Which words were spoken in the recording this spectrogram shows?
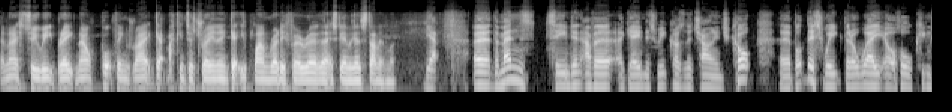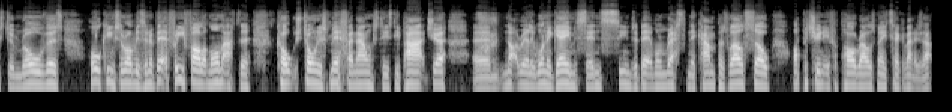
a nice two week break now. Put things right, get back into training, get your plan ready for uh, the next game against Stanley. Yeah, uh, the men's team didn't have a, a, game this week because of the Challenge Cup, uh, but this week they're away at Hull Kingston Rovers. Hull Kingston Rovers in a bit of free fall at the moment after coach Tony Smith announced his departure. Um, not really won a game since. Seems a bit of unrest in the camp as well. So opportunity for Paul Rouse may take advantage of that.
